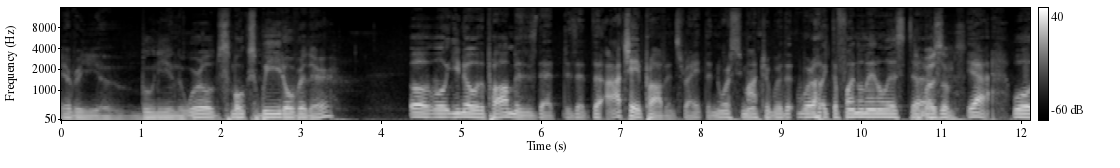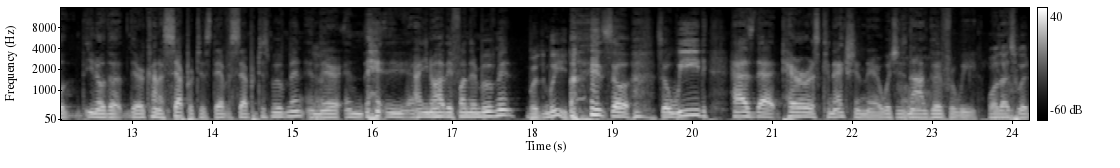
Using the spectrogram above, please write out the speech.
Every uh, boonie in the world smokes weed over there. Oh well, you know the problem is, is that is that the Aceh province, right, the North Sumatra, where the, where like the fundamentalist, The uh, Muslims. Yeah, well, you know the they're kind of separatist. They have a separatist movement, and Yeah. they're and you know how they fund their movement. With weed. so so weed has that terrorist connection there, which is not good for weed. Oh. Well, that's what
